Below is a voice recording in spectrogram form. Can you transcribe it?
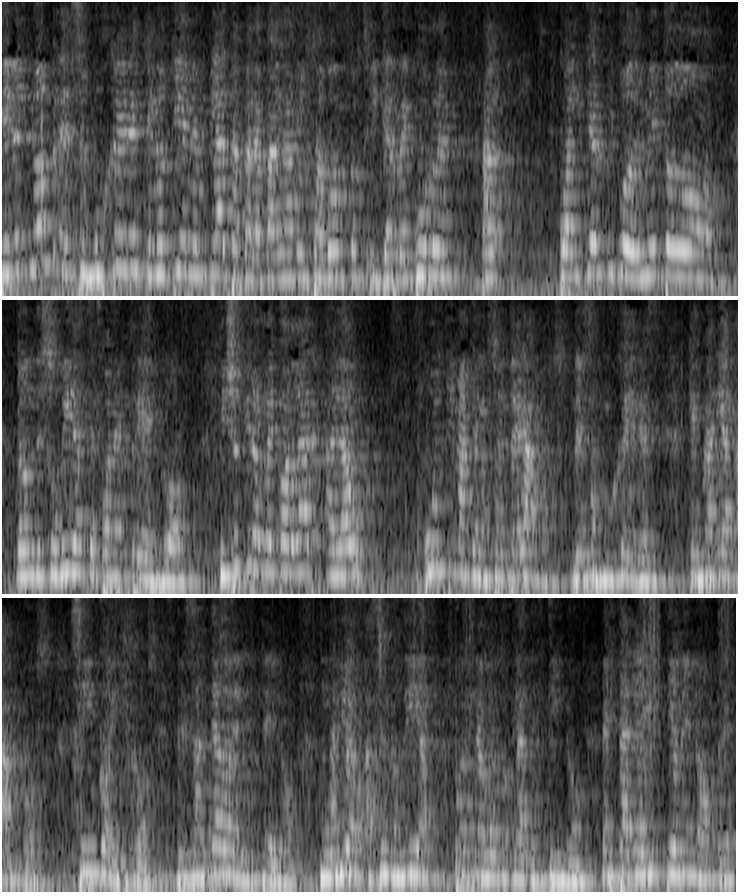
tiene el nombre de esas mujeres que no tienen plata para pagar los abortos y que recurren a cualquier tipo de método donde su vida se pone en riesgo. Y yo quiero recordar a la última que nos enteramos de esas mujeres, que es María Campos, cinco hijos, de Santiago del Estero. Murió hace unos días por un aborto clandestino. Esta ley tiene nombre,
